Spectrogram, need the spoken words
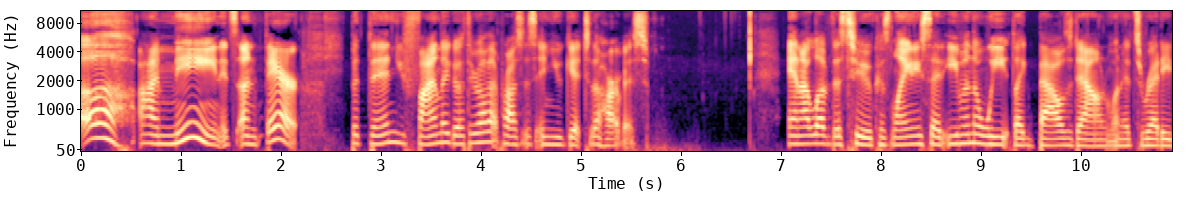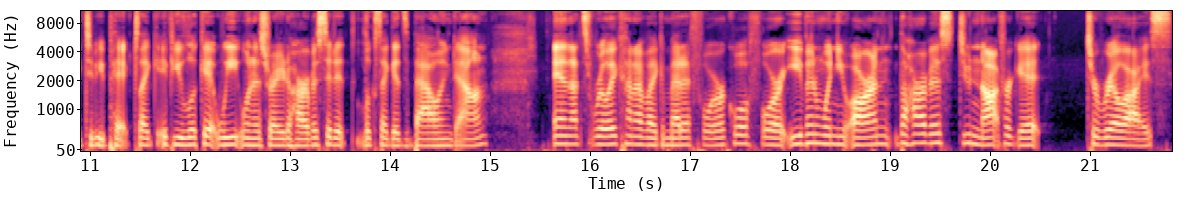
ugh, I mean, it's unfair. But then you finally go through all that process and you get to the harvest. And I love this too because Laney said even the wheat like bows down when it's ready to be picked. Like if you look at wheat when it's ready to harvest it, it looks like it's bowing down. And that's really kind of like metaphorical for even when you are in the harvest, do not forget to realize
